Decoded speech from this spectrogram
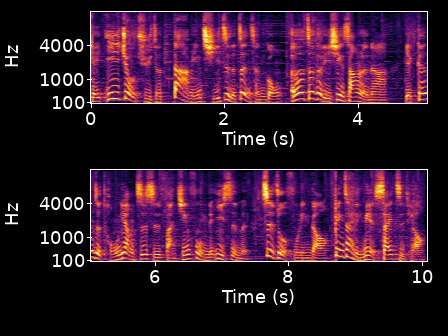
给依旧举着大明旗帜的郑成功。而这个李姓商人呢？也跟着同样支持反清复明的义士们制作茯苓糕，并在里面塞纸条，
